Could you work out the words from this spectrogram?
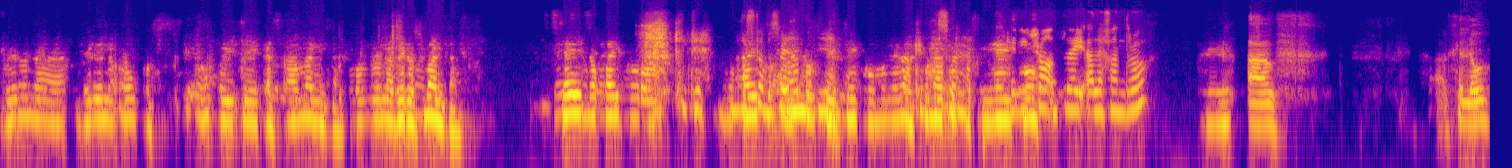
fueron a ver na ongkos, ongkoy kay kasaman ita, coronavirus manta. Say, no kay kapiyay Can you translate, Alejandro? eh, Uh, uh, hello.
